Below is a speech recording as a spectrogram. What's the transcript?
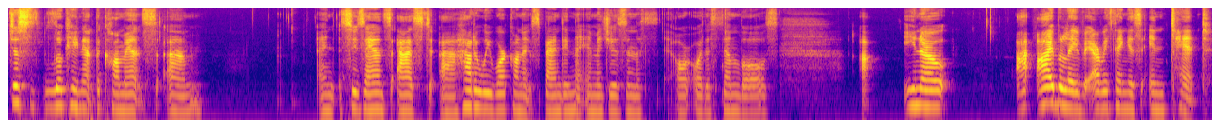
just looking at the comments um and Suzanne's asked, uh, "How do we work on expanding the images and the or, or the symbols?" Uh, you know, I, I believe everything is intent.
